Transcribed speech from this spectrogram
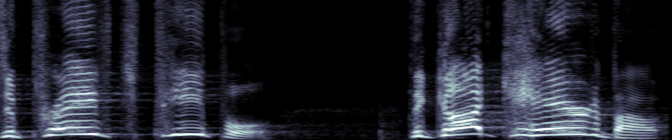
depraved people that God cared about,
